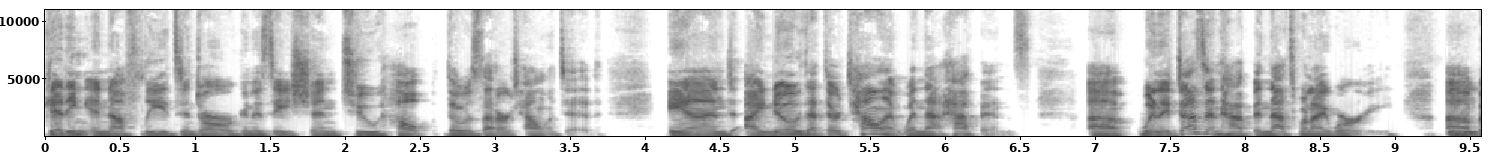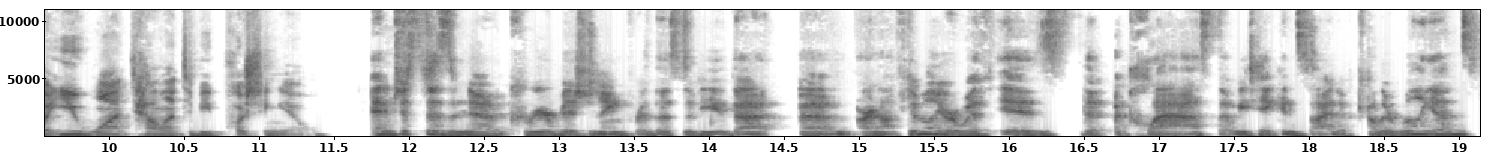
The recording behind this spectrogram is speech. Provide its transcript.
getting enough leads into our organization to help those that are talented. And I know that they're talent when that happens. Uh, when it doesn't happen, that's when I worry. Uh, mm-hmm. But you want talent to be pushing you. And just as a note, career visioning for those of you that um, are not familiar with is the, a class that we take inside of Keller Williams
